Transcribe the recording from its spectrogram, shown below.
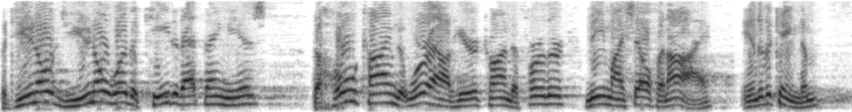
But do you know, do you know where the key to that thing is? The whole time that we're out here trying to further me, myself, and I into the kingdom,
